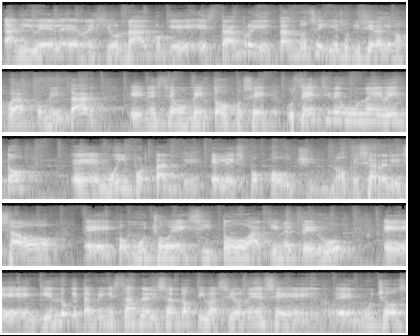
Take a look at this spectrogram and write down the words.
a nivel eh, regional porque están proyectándose y eso quisiera que nos puedas comentar en este momento, José. Ustedes tienen un evento eh, muy importante, el Expo Coaching, ¿no? que se ha realizado eh, con mucho éxito aquí en el Perú. entiendo que también estás realizando activaciones en, muchos,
